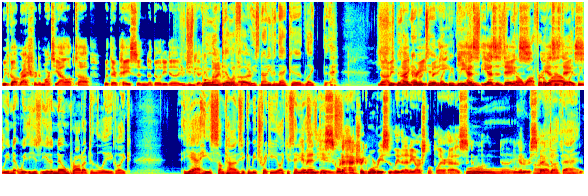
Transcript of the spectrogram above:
We've got Rashford and Martial up top with their pace and ability to you just c- bully combine with one another." He's not even that good. Like. The, No, I mean been I on agree, Everton, but like, he, we- we- he has he has his he's days. Been on Watford a he has while. Like we, we, we he's he's a known product in the league. Like, yeah, he's sometimes he can be tricky. Like you said, he Hey man, he scored a hat trick more recently than any Arsenal player has. Come on, uh, you got to respect about that.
